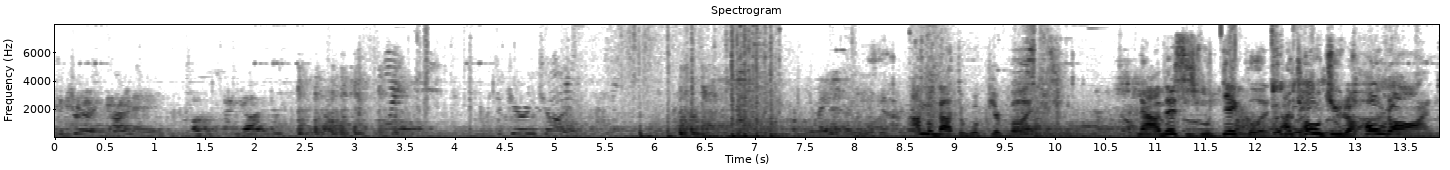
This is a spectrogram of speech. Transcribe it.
Securing Zone A. Securing Charlie. You made it to Houston. I'm about to whoop your butt. Now this is ridiculous. I told you to hold on.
